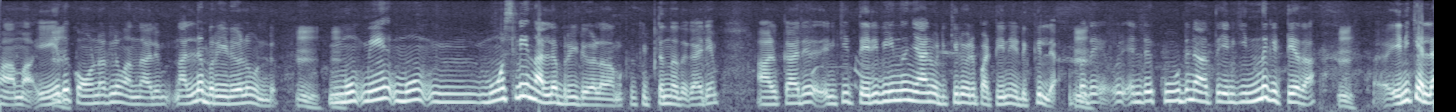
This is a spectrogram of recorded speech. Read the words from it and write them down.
ഫാമാ ഏത് കോർണറിൽ വന്നാലും നല്ല ബ്രീഡുകളും ഉണ്ട്. മോസ്റ്റ്ലി നല്ല ബ്രീഡുകളാണ് നമുക്ക് കിട്ടുന്നത്. കാര്യം ആൾക്കാർ എനിക്ക് തെരുവിൽ നിന്ന് ഞാൻ ഒരിക്കലും ഒരു പട്ടീനെ എടുക്കില്ല. അപ്പൊ അത് എന്റെ കൂടിനകത്ത് എനിക്ക് ഇന്ന് കിട്ടിയതാ. എനിക്കല്ല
